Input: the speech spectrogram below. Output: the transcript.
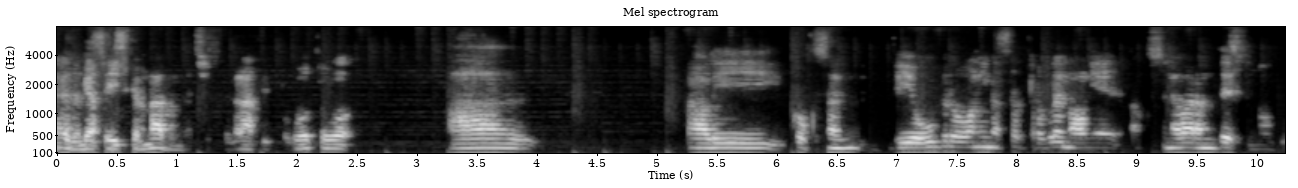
Ne znam, ja se iskreno nadam da će se vratiti pogotovo. A, ali koliko sam bio ubro, on ima sad problema, on je, ako se ne varam, desnu nogu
